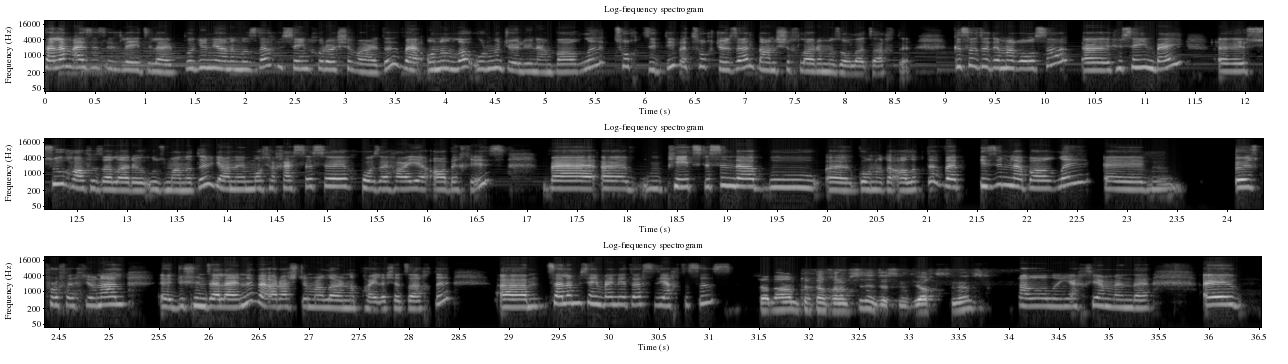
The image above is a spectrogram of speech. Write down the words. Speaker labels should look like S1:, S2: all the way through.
S1: Salam əziz izləyicilər. Bu gün yanımızda Hüseyn Xuroşi vardı və onunla Urmu gölü ilə bağlı çox ciddi və çox gözəl danışıqlarımız olacaqdı. Qısaca demək olsa, Hüseyn bəy su hafızaları uzmanıdır, yəni mütəxəssisi Hozəhayı Abexiz və PhD-sini də bu qonuda alıbdı və bizimlə bağlı öz professional düşüncələrini və araşdırmalarını paylaşacaqdı. Salam Hüseyn bəy, necəsiz? Yaxşısınız?
S2: Salam Türkan xanım, siz necəsiniz? Yaxşısınız?
S1: Sağ olun, yaxşıyam mən də. E,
